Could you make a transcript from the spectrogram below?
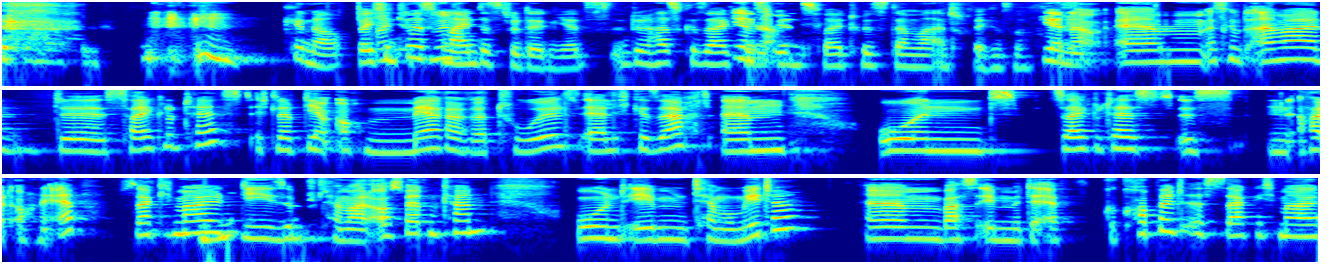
genau. Welche Tools meintest du denn jetzt? Du hast gesagt, genau. dass wir zwei Tools da mal ansprechen sollen. Genau. Ähm, es gibt einmal den Cyclotest. Ich glaube, die haben auch mehrere Tools, ehrlich gesagt. Ähm, und Cyclotest ist, hat auch eine App, sag ich mal, mhm. die symptothermal auswerten kann. Und eben Thermometer, ähm, was eben mit der App gekoppelt ist, sag ich mal.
